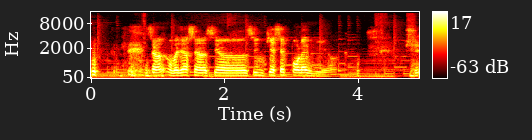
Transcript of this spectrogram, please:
on va dire c'est un, une piécette pour l'avenir. Je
